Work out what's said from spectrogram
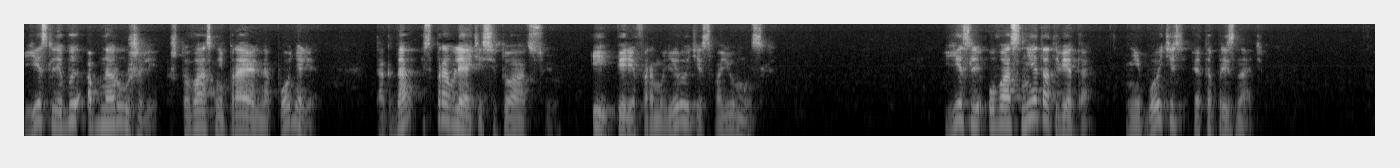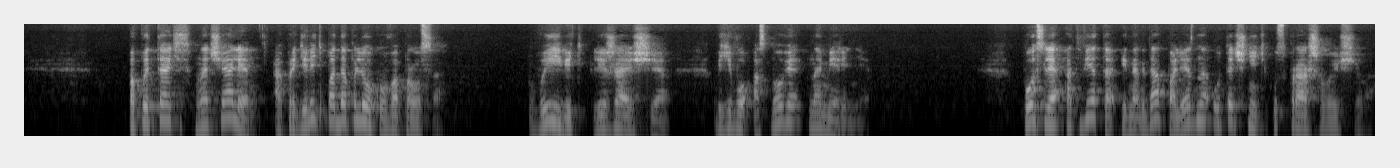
Если вы обнаружили, что вас неправильно поняли, тогда исправляйте ситуацию и переформулируйте свою мысль. Если у вас нет ответа, не бойтесь это признать. Попытайтесь вначале определить подоплеку вопроса, выявить лежащее в его основе намерение. После ответа иногда полезно уточнить у спрашивающего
